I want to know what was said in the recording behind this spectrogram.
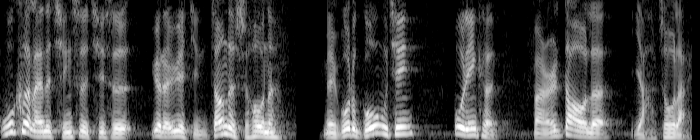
乌克兰的情势其实越来越紧张的时候呢，美国的国务卿布林肯反而到了亚洲来，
